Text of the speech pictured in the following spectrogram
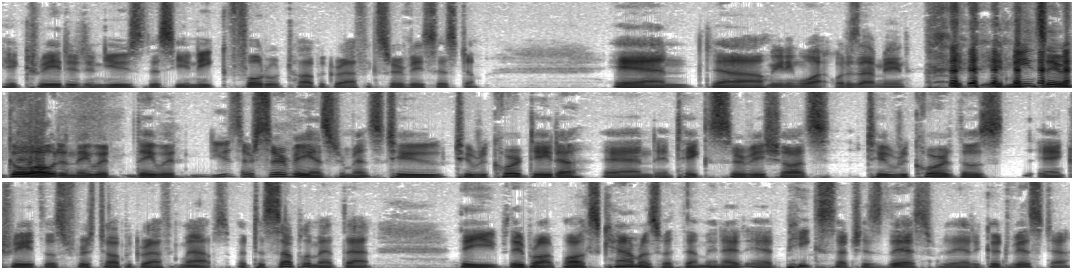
had created and used this unique phototopographic survey system. And uh, meaning what? What does that mean? it, it, means they would go out and they would they would use their survey instruments to to record data and and take survey shots to record those and create those first topographic maps. But to supplement that, they they brought box cameras with them, and at, at peaks such as this, where they had a good vista,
